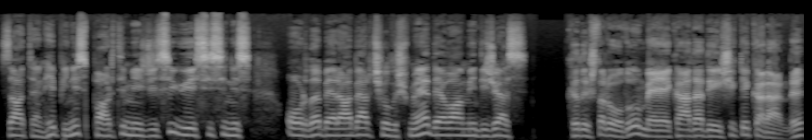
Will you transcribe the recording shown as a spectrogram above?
Zaten hepiniz parti meclisi üyesisiniz. Orada beraber çalışmaya devam edeceğiz. Kılıçdaroğlu MYK'da değişiklik kararını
